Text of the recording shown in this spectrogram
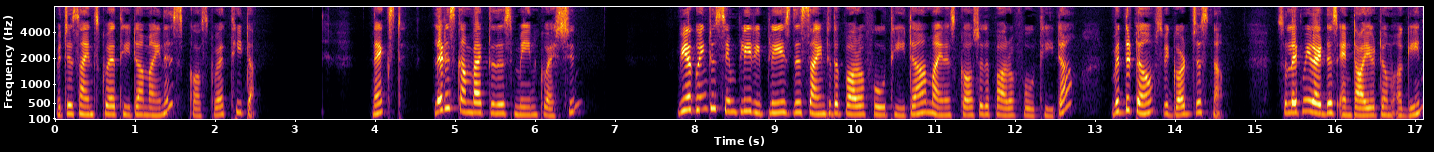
which is sine square theta minus cos square theta. Next let us come back to this main question. We are going to simply replace this sine to the power of 4 theta minus cos to the power of 4 theta with the terms we got just now. So let me write this entire term again.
